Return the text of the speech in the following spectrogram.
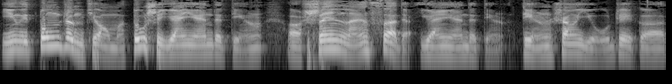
因为东正教嘛都是圆圆的顶，呃，深蓝色的圆圆的顶，顶上有这个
